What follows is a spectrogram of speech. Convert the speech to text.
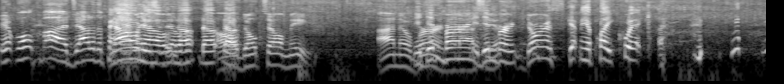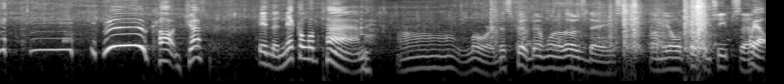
It won't budge out of the pan. No, no, no, no, Oh, no. don't tell me. I know It didn't burn. It didn't burn. Doris, get me a plate quick. Woo! Caught just in the nickel of time. Oh Lord, this could have been one of those days on the old cooking cheap set. Well-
